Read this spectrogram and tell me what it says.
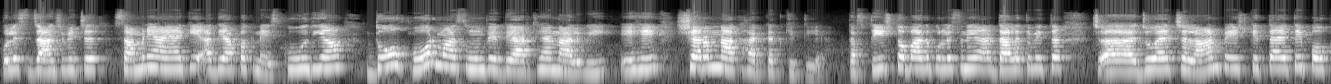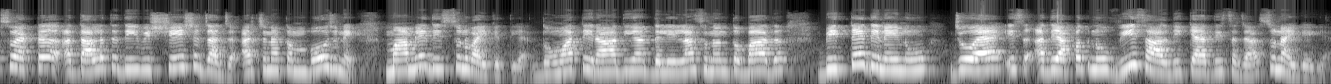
ਪੁਲਿਸ ਜਾਂਚ ਵਿੱਚ ਸਾਹਮਣੇ ਆਇਆ ਕਿ ਅਧਿਆਪਕ ਨੇ ਸਕੂਲ ਦੀਆਂ ਦੋ ਹੋਰ ਮਾਸੂਮ ਵਿਦਿਆਰਥੀਆਂ ਨਾਲ ਵੀ ਇਹ ਸ਼ਰਮਨਾਕ ਹਰਕਤ ਕੀਤੀ ਹੈ। ਤਫਤੀਸ਼ ਤੋਂ ਬਾਅਦ ਪੁਲਿਸ ਨੇ ਅਦਾਲਤ ਵਿੱਚ ਜੋ ਹੈ, ਚਲਾਨ ਪੇਸ਼ ਕੀਤਾ ਹੈ ਤੇ ਪੋਕਸੋ ਐਕਟ ਅਦਾਲਤ ਦੀ ਵਿਸ਼ੇਸ਼ ਜੱਜ ਅਰਚਨਾ ਕੰਬੋਜ ਨੇ ਮਾਮਲੇ ਦੀ ਸੁਣਵਾਈ ਕੀਤੀ ਹੈ। ਦੋਵਾਂ ਧਿਰਾਂ ਦੀਆਂ ਦਲੀਲਾਂ ਸੁਣਨ ਤੋਂ ਬਾਅਦ ਬੀਤੇ ਦਿਨੇ ਨੂੰ ਜੋ ਹੈ, ਇਸ ਅਧਿਆਪਕ ਨੂੰ 20 ਸਾਲ ਦੀ ਕੈਦ ਦੀ ਸਜ਼ਾ ਸੁਣਾਈ ਗਈ ਹੈ।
